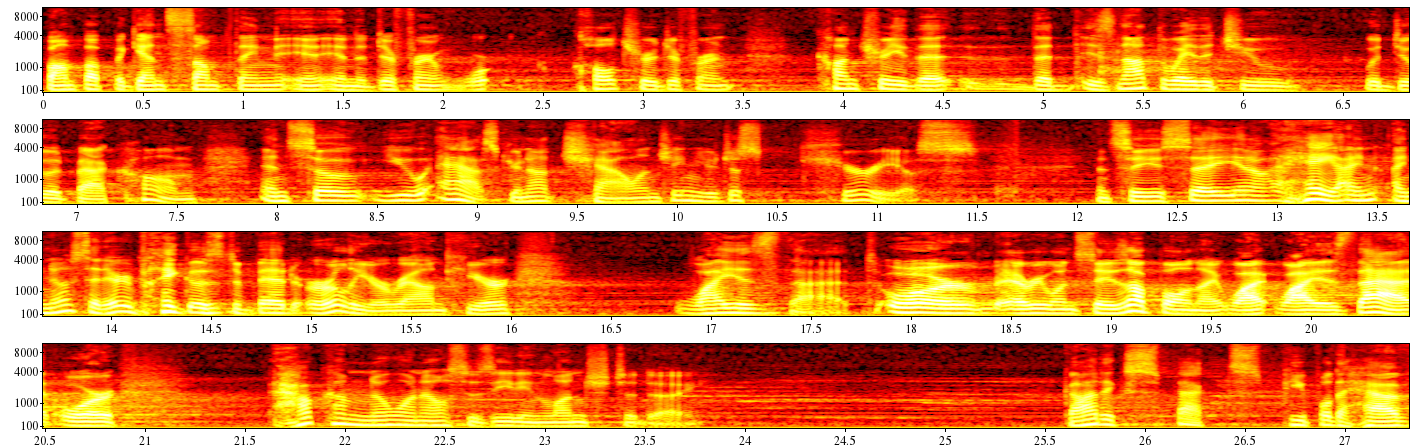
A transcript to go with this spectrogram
bump up against something in, in a different culture, different country that, that is not the way that you would do it back home. And so you ask. You're not challenging, you're just curious. And so you say, you know, hey, I, I noticed that everybody goes to bed early around here why is that? Or everyone stays up all night, why, why is that? Or how come no one else is eating lunch today? God expects people to have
